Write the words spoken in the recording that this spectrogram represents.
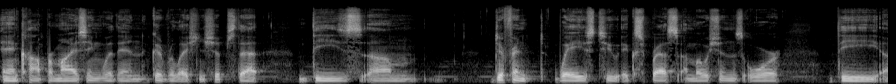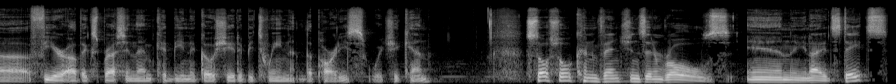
and compromising within good relationships that these um, different ways to express emotions or the uh, fear of expressing them can be negotiated between the parties, which it can. Social conventions and roles in the United States.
